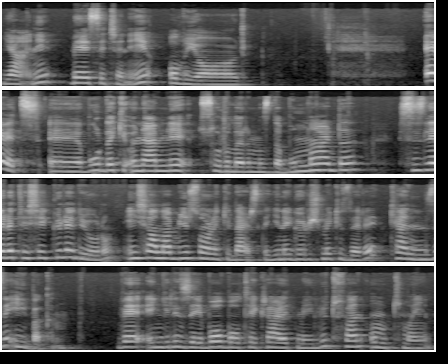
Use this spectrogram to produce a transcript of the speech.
yani B seçeneği oluyor. Evet, e, buradaki önemli sorularımız da bunlardı. Sizlere teşekkür ediyorum. İnşallah bir sonraki derste yine görüşmek üzere. Kendinize iyi bakın. Ve İngilizceyi bol bol tekrar etmeyi lütfen unutmayın.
